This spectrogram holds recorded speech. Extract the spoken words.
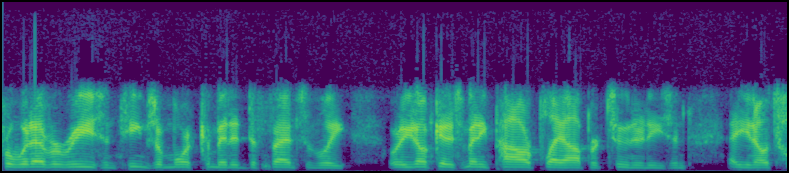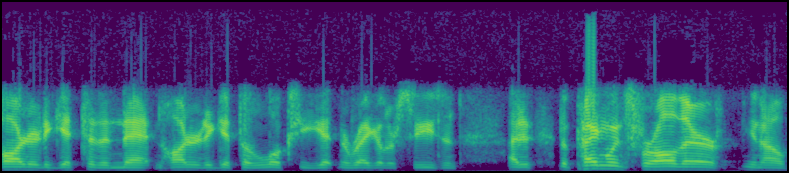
for whatever reason, teams are more committed defensively or you don't get as many power play opportunities, and you know it's harder to get to the net and harder to get the looks you get in the regular season. I, the Penguins, for all their you know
